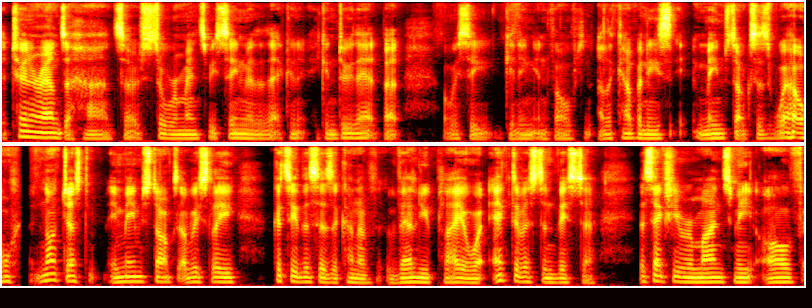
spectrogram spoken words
turnarounds are hard. So it still remains to be seen whether that can, he can do that. But obviously getting involved in other companies, meme stocks as well. Not just in meme stocks, obviously, I could see this as a kind of value play or activist investor. This actually reminds me of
